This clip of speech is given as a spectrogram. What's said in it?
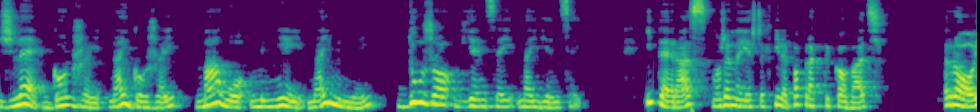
źle, gorzej, najgorzej, mało, mniej, najmniej, dużo, więcej, najwięcej. I teraz możemy jeszcze chwilę popraktykować. Roy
